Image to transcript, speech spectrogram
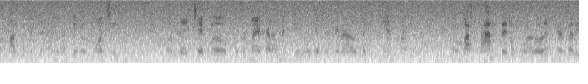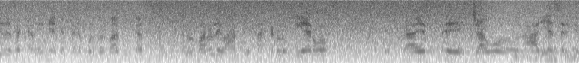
formato que tenemos aquí en los mochis, donde checo pues no me dejará mentir porque le ha dado seguimiento. Son bastantes los jugadores que han salido de esa academia, que están en fuerzas básicas, los más relevantes, está Carlos Fierro, está este Chavo Arias, Sergio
